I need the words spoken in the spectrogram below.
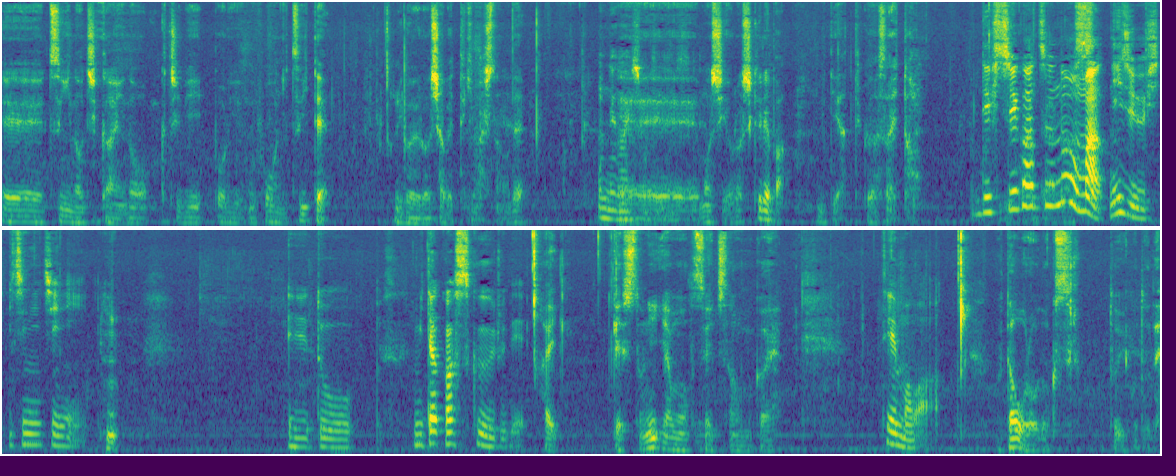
えー次の次回の「口火ボリューム4についていろいろ喋ってきましたので、お願いします、えーもしよろしければ見てやってくださいと。で7月の、まあ、21日に、うん。えっ、と三鷹スクールではい。ゲストに山本誠一さんを迎えテーマは？歌を朗読するということで、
